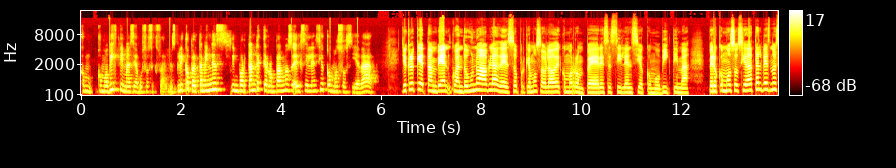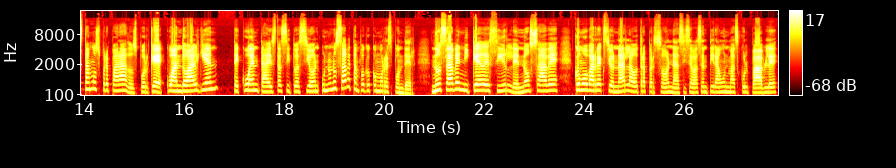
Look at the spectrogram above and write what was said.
como, como, víctimas de abuso sexual, me explico, pero también es importante que rompamos el silencio como sociedad. Yo creo que también cuando uno habla de eso, porque hemos hablado de cómo romper ese silencio como víctima, pero como sociedad tal vez no estamos preparados, porque cuando alguien te cuenta esta situación, uno no sabe tampoco cómo responder, no sabe ni qué decirle, no sabe cómo va a reaccionar la otra persona, si se va a sentir aún más culpable.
